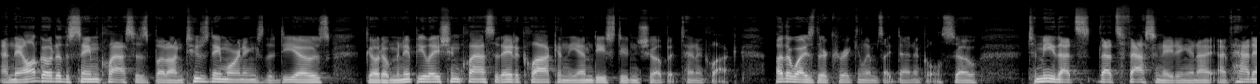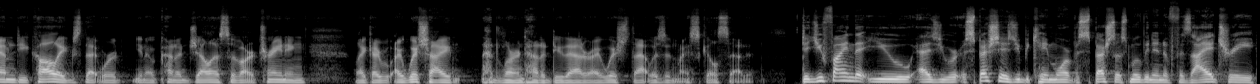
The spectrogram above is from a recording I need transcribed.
and they all go to the same classes. But on Tuesday mornings, the DOs go to manipulation class at eight o'clock, and the MD students show up at ten o'clock. Otherwise, their curriculum's identical. So, to me, that's that's fascinating, and I, I've had MD colleagues that were you know kind of jealous of our training. Like I, I wish I had learned how to do that, or I wish that was in my skill set. Did you find that you, as you were, especially as you became more of a specialist moving into physiatry,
